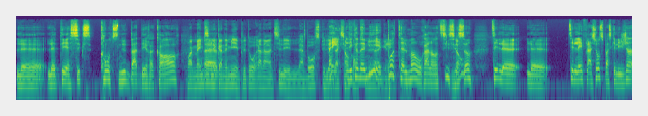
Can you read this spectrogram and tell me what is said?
le TSX continue de battre des records. Ouais, même si euh, l'économie est plutôt au ralenti, la bourse puis les ben, actions L'économie n'est pas tellement au ralenti, c'est ça. Tu sais, le, l'inflation, c'est parce que les gens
